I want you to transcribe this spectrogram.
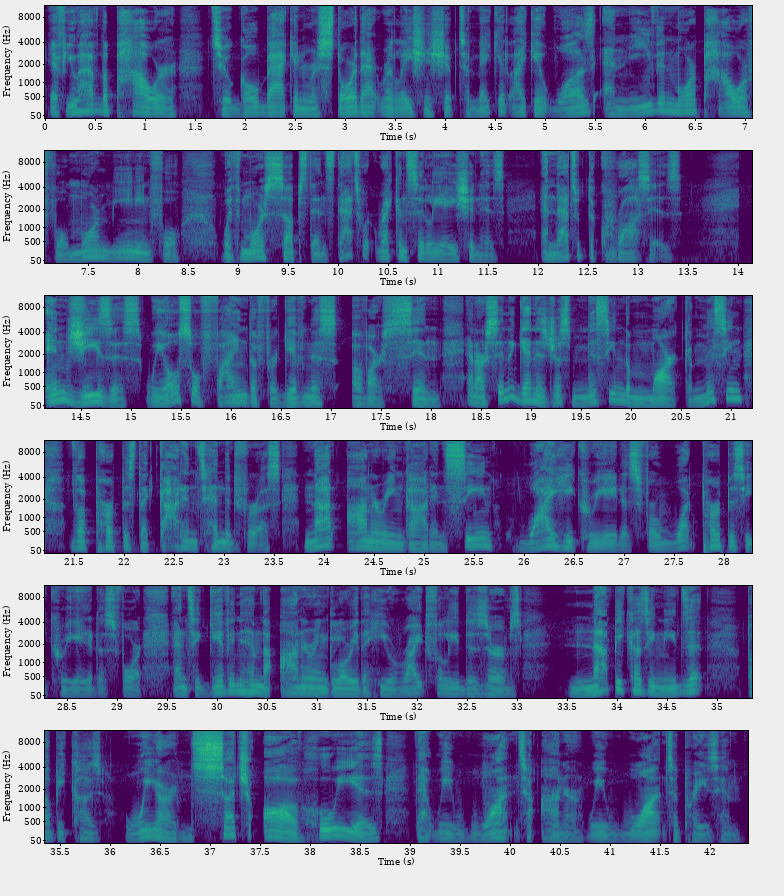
If you have the power to go back and restore that relationship to make it like it was and even more powerful, more meaningful, with more substance, that's what reconciliation is. And that's what the cross is. In Jesus, we also find the forgiveness of our sin. And our sin, again, is just missing the mark, missing the purpose that God intended for us, not honoring God and seeing why He created us, for what purpose He created us for, and to giving Him the honor and glory that He rightfully deserves, not because He needs it, but because we are in such awe of who He is that we want to honor, we want to praise Him.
